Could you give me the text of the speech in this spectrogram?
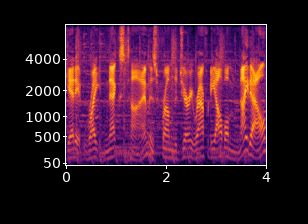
Get It Right Next Time, is from the Gerry Rafferty album Night Owl.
